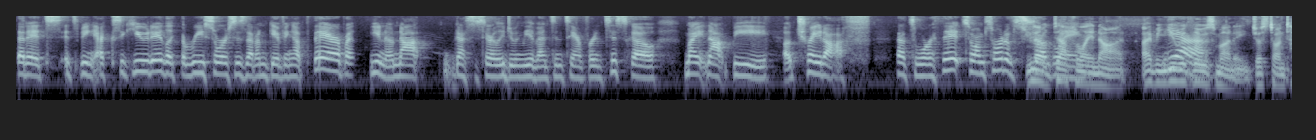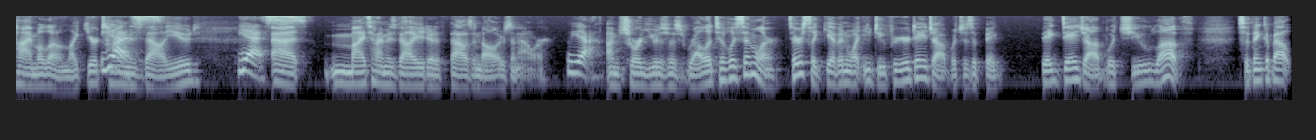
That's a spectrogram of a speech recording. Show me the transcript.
that it's it's being executed, like the resources that I'm giving up there, but you know, not necessarily doing the events in San Francisco might not be a trade off that's worth it. So I'm sort of struggling. No, definitely not. I mean, you Yeah. would lose money just on time alone. Like your time is valued Yes. at my time is valued at thousand dollars an hour. yeah. I'm sure yours is relatively similar. Seriously, given what you do for your day job, which is a big, big day job, which you love. So think about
